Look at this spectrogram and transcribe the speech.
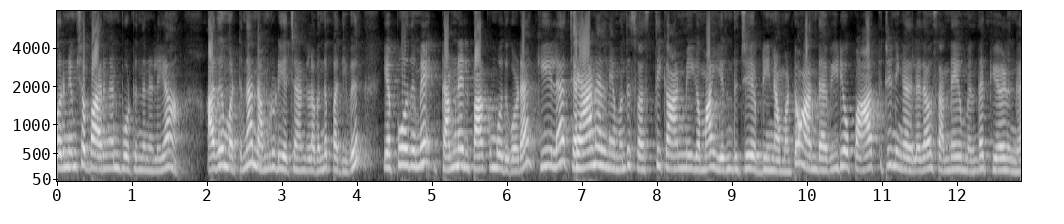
ஒரு நிமிஷம் பாருங்கன்னு போட்டிருந்தேன் இல்லையா? அது மட்டும்தான் நம்மளுடைய சேனலில் வந்து பதிவு. எப்போதுமே தமிழில் பார்க்கும்போது கூட கீழே சேனல் நேம் வந்து ஸ்வஸ்திக் ஆன்மீகமாக இருந்துச்சு அப்படின்னா மட்டும் அந்த வீடியோ பார்த்துட்டு நீங்கள் அதில் ஏதாவது சந்தேகம் இருந்தால் கேளுங்க.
